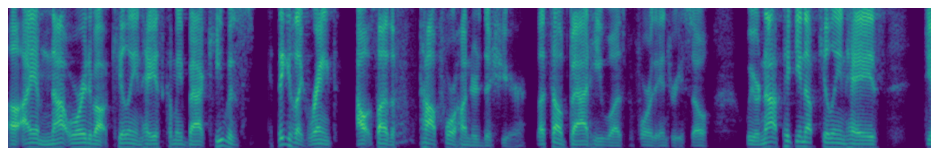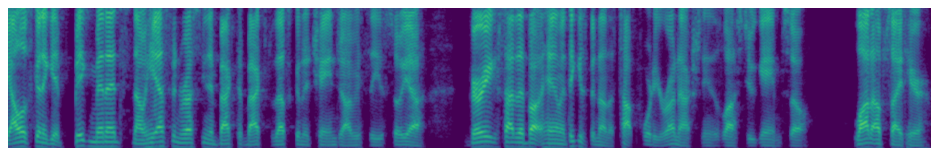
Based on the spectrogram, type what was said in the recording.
Uh, I am not worried about Killian Hayes coming back. He was, I think he's like ranked outside the f- top 400 this year. That's how bad he was before the injury. So we are not picking up Killian Hayes. Diallo's going to get big minutes. Now he has been resting in back to backs, but that's going to change, obviously. So yeah, very excited about him. I think he's been on a top 40 run actually in his last two games. So a lot of upside here.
